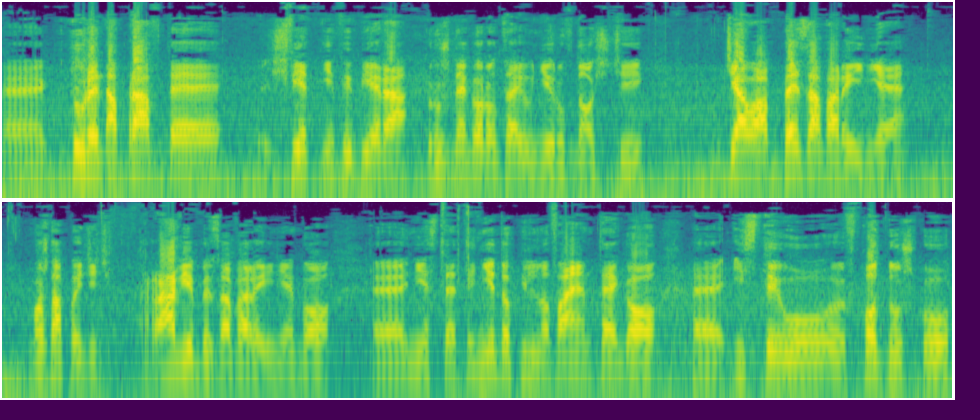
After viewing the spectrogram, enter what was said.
e, które naprawdę świetnie wybiera różnego rodzaju nierówności. Działa bezawaryjnie, można powiedzieć prawie bezawaryjnie, bo e, niestety nie dopilnowałem tego e, i z tyłu w podnóżku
